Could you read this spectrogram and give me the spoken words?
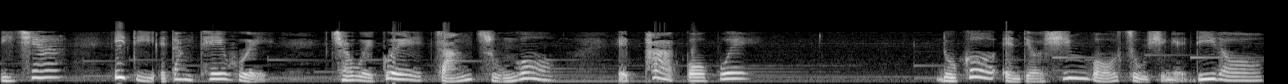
而且一直会当体会超越过长自我会拍高杯。如果沿着心无自性的理路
